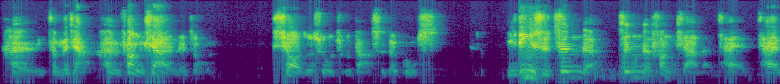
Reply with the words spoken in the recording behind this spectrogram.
很怎么讲，很放下的那种，笑着说出当时的故事，一定是真的，真的放下了，才才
